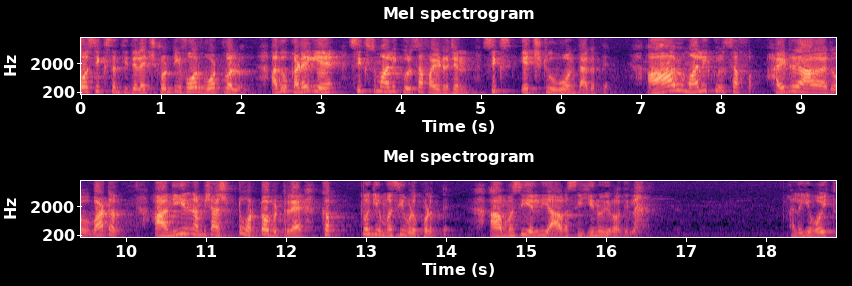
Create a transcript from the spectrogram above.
ಓ ಸಿಕ್ಸ್ ಅಂತಿದೆಯಲ್ಲ H twenty four O twelve ಅದು ಕಡೆಗೆ six molecules of hydrogen six H two O ಅಂತ ಆಗುತ್ತೆ ಆರು ಮಾಲಿಕ್ಯೂಲ್ಸ್ ಆಫ್ ಹೈಡ್ರೋ ಅದು ವಾಟರ್ ಆ ನೀರಿನ ಅಂಶ ಅಷ್ಟು ಹೊರಟೋಗ್ಬಿಟ್ರೆ ಕಪ್ಪಗೆ ಮಸಿ ಉಳ್ಕೊಳ್ಳುತ್ತೆ. ಆ ಮಸಿಯಲ್ಲಿ ಯಾವ ಸಿಹಿನೂ ಇರೋದಿಲ್ಲ. ಅಲ್ಲಿಗೆ ಹೋಯ್ತು.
